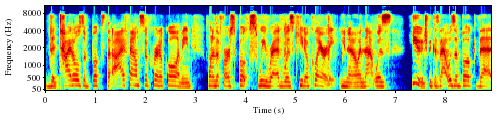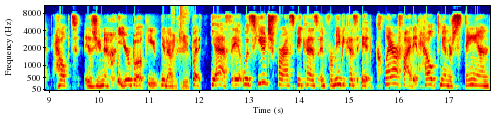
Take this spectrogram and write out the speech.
the titles of books that I found so critical. I mean, one of the first books we read was Keto Clarity, you know, and that was huge because that was a book that helped as you know your book you you know thank you but yes it was huge for us because and for me because it clarified it helped me understand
